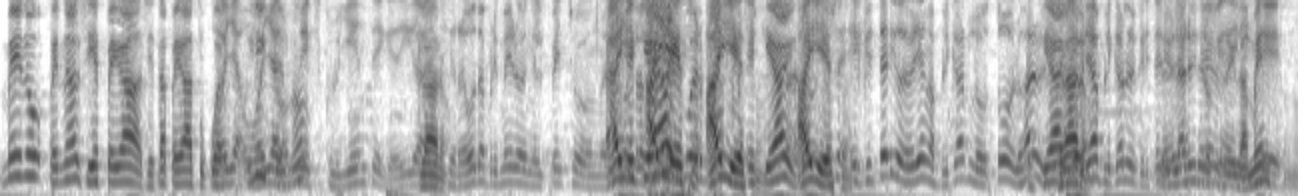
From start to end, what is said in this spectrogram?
Menos penal si es pegada, si está pegada a tu O cuerpo. haya, o listo, haya algún ¿no? excluyente que diga Claro. si rebota primero en el pecho o en el Hay, otro que hay hay eso, cuerpo. hay eso. Es que hay. hay Entonces, eso. el criterio deberían aplicarlo todos los Es que árbitros. hay. Claro. Debería aplicarlo el criterio del árbitro ser que el dirige, ¿no?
